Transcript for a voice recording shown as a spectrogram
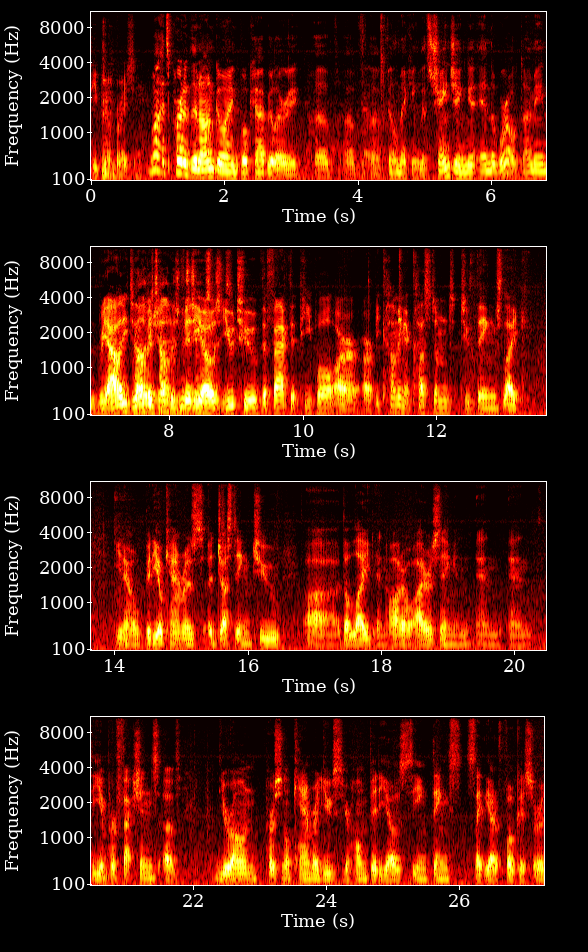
people embracing. Well, it's part of an ongoing vocabulary of, of, of filmmaking that's changing in the world. I mean, Reality Reality television, television videos. YouTube, the fact that people are are becoming accustomed to things like, you know, video cameras adjusting to uh, the light and auto irising and, and and the imperfections of your own personal camera use, your home videos, seeing things slightly out of focus or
